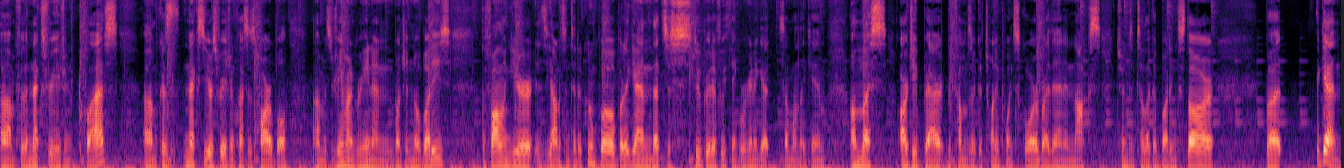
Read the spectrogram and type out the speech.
um, for the next free agent class because um, next year's free agent class is horrible. Um, it's Draymond Green and a bunch of nobodies. The following year is Giannis Antetokounmpo, but again, that's just stupid if we think we're going to get someone like him, unless RJ Barrett becomes like a 20 point scorer by then and Knox turns into like a budding star. But again,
